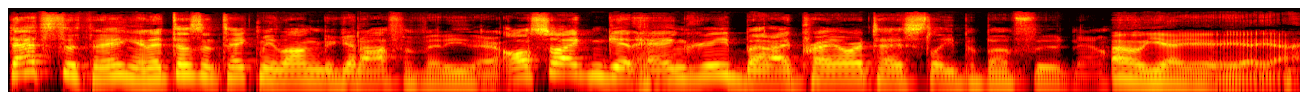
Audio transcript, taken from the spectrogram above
That's the thing, and it doesn't take me long to get off of it either. Also, I can get hangry, but I prioritize sleep above food now. Oh yeah, yeah, yeah, yeah.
